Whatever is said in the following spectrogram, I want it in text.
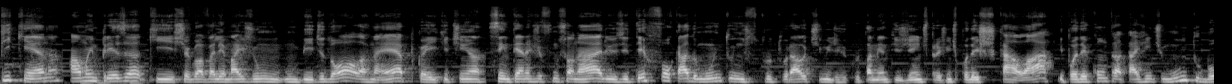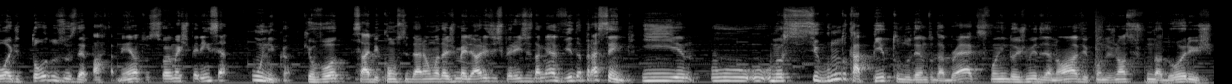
pequena, a uma empresa que chegou a valer mais de um, um bi de dólar na época e que tinha centenas de funcionários e ter focado muito em estruturar o time de recrutamento e gente para a gente poder escalar e poder contratar gente muito boa de todos os departamentos foi uma experiência única, que eu vou, sabe, considerar uma das melhores experiências da minha vida para sempre. E o, o, meu segundo capítulo dentro da Brex foi em 2019, quando os nossos fundadores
